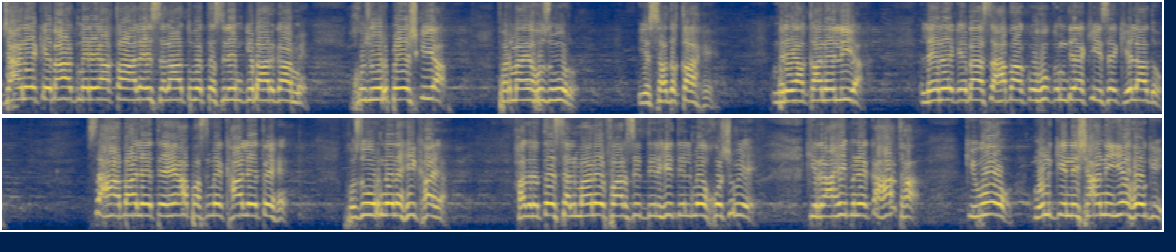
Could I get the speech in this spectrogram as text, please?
जाने के बाद मेरे आका सलात व तस्लीम की बारगाह में हुजूर पेश किया। फरमाया, हुजूर, ये सदका है, मेरे आका ने लिया। लेने के बाद साहबा को हुक्म दिया कि इसे खिला दो। साहबा लेते हैं, आपस में खा लेते हैं। हुजूर ने नहीं खाया। हज़रत सलमान फ़ारसी दिल ही दिल में खुश हुए कि राहिब ने कहा था कि वो, उनकी निशानी ये होगी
